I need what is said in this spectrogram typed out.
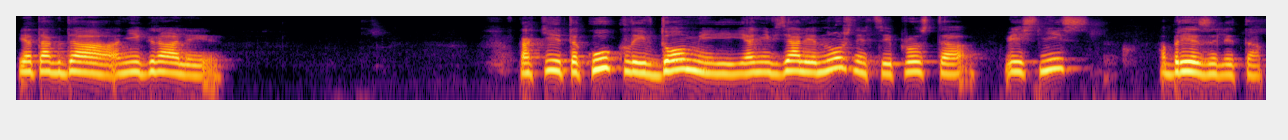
Я тогда, они играли какие-то куклы в доме, и они взяли ножницы и просто весь низ обрезали так.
